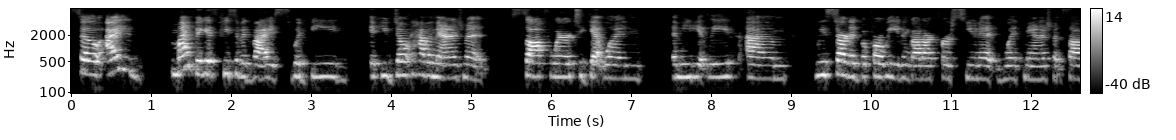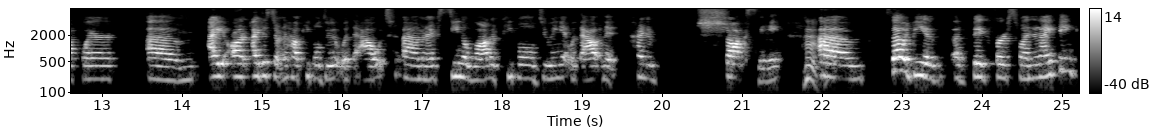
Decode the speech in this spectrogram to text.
So i my biggest piece of advice would be if you don't have a management software to get one immediately um, we started before we even got our first unit with management software um, I I just don't know how people do it without, um, and I've seen a lot of people doing it without, and it kind of shocks me. Hmm. Um, so that would be a, a big first one, and I think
